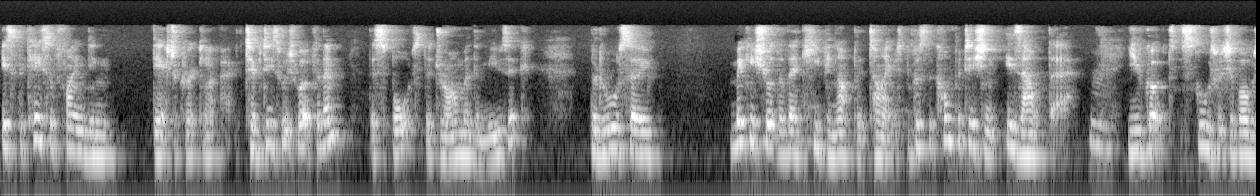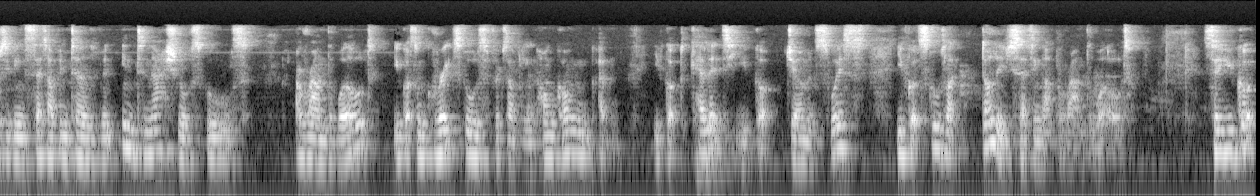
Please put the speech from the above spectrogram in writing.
it's the case of finding the extracurricular activities which work for them, the sports, the drama, the music, but also making sure that they're keeping up with times because the competition is out there. Mm. You've got schools which have obviously been set up in terms of international schools around the world. You've got some great schools, for example, in Hong Kong. Um, you've got Kellett, you've got German Swiss, you've got schools like Dulwich setting up around the world. So you've got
